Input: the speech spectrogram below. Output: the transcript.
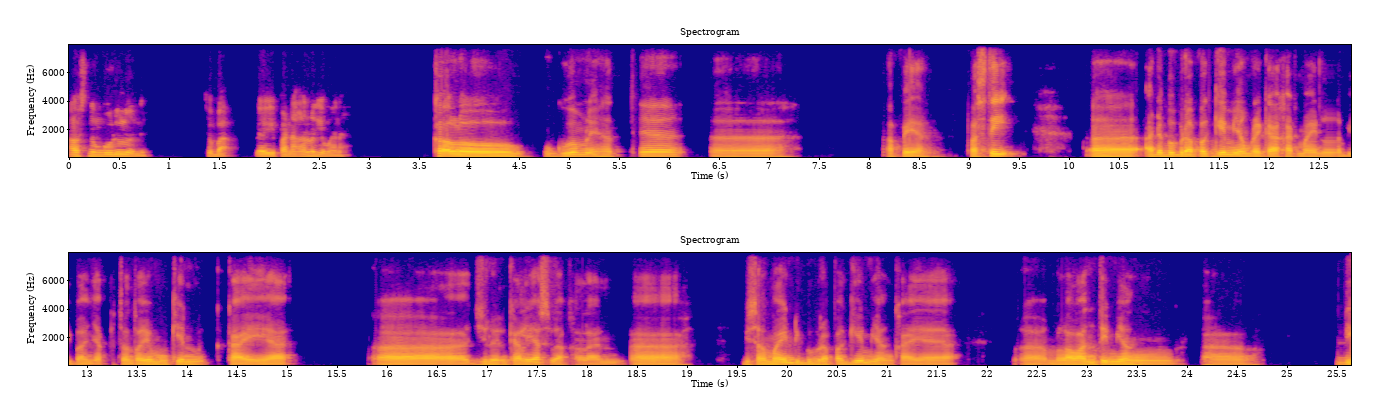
harus nunggu dulu nih? Coba dari pandangan lu gimana? Kalau gue melihatnya eh apa ya? Pasti eh, ada beberapa game yang mereka akan main lebih banyak. Contohnya mungkin kayak eh Julian Kalias bakalan eh, bisa main di beberapa game yang kayak eh, melawan tim yang eh, di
